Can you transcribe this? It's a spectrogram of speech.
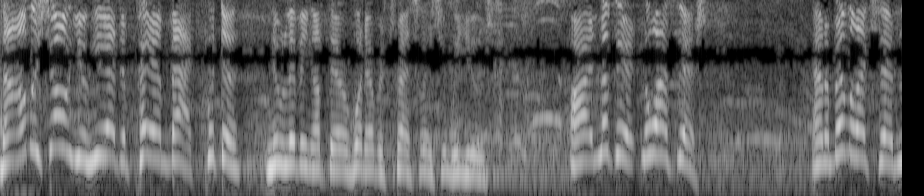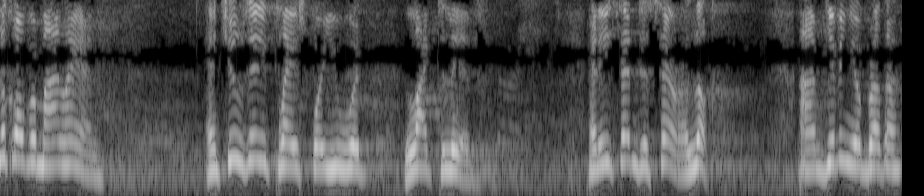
Now I'm to show you he had to pay him back. Put the New Living up there, whatever translation we use. All right, look here. Look, watch this. And Abimelech said, Look over my land and choose any place where you would like to live. And he said to Sarah, Look, I'm giving your brother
